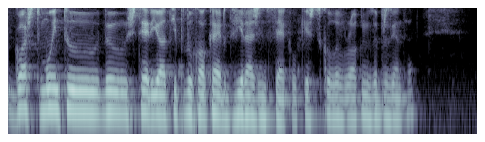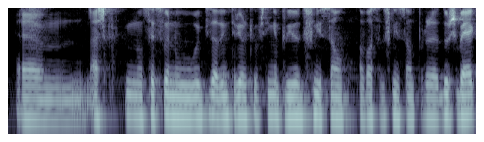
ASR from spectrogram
gosto muito do estereótipo do roqueiro de viragem de século que este School of Rock nos apresenta. Um, acho que não sei se foi no episódio anterior que eu vos tinha pedido a definição, a vossa definição para douchebag,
